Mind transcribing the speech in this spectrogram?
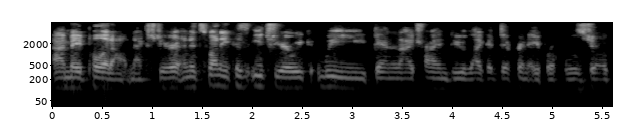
I may pull it out next year, and it's funny because each year we we Dan and I try and do like a different April Fools joke.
